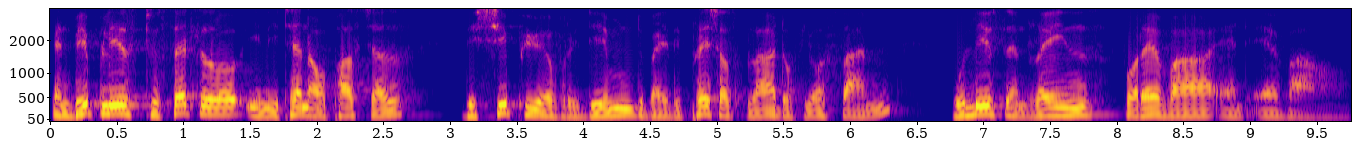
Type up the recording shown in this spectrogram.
and be pleased to settle in eternal pastures the sheep you have redeemed by the precious blood of your Son, who lives and reigns forever and ever.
